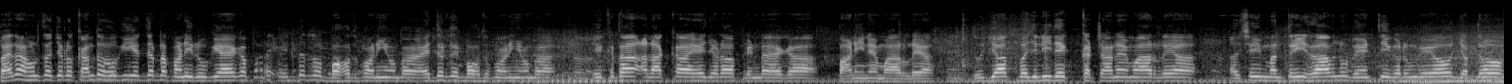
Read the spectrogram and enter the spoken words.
ਪਹਿਲਾਂ ਹੁਣ ਤਾਂ ਚਲੋ ਕੰਧ ਹੋ ਗਈ ਇੱਧਰ ਦਾ ਪਾਣੀ ਰੁਕ ਗਿਆ ਹੈਗਾ ਪਰ ਇੱਧਰ ਤੋਂ ਬਹੁਤ ਪਾਣੀ ਆਉਂਦਾ ਇੱਧਰ ਤੇ ਬਹੁਤ ਪਾਣੀ ਆਉਂਦਾ। ਇੱਕ ਤਾਂ ਇਲਾਕਾ ਇਹ ਜਿਹੜਾ ਪਿੰਡ ਹੈਗਾ ਪਾਣੀ ਨੇ ਮਾਰ ਲਿਆ। ਦੂਜਾ ਬਜਲੀ ਦੇ ਕੱਟਾਂ ਨੇ ਮਾਰ ਲਿਆ। ਅਸੀਂ ਮੰਤਰੀ ਸਾਹਿਬ ਨੂੰ ਬੇਨਤੀ ਕਰੂੰਗੇ ਉਹ ਜਦੋਂ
